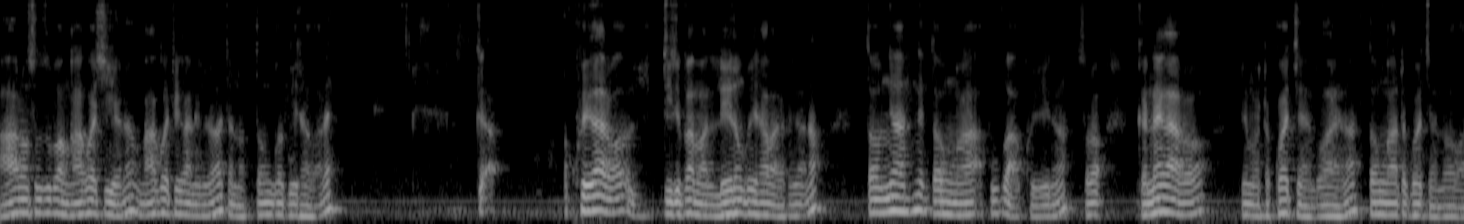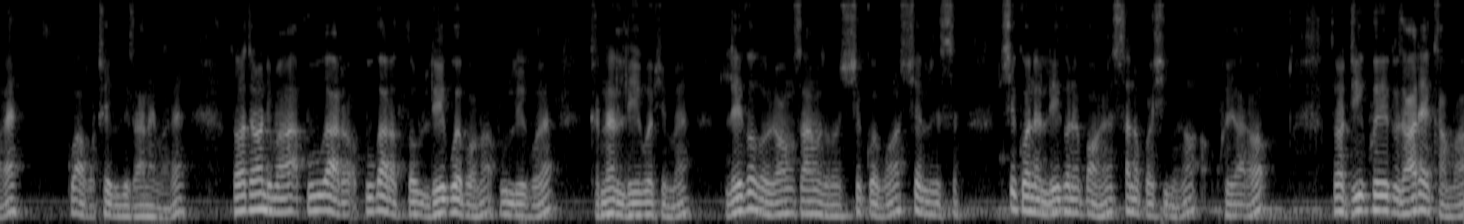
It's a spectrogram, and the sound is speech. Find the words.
အားလုံးစုစုပေါင်း၅ခွက်ရှိရနော်၅ခွက်ထိကနေပြီးတော့ကျွန်တော်၃ခွက်ပေးထားပါတယ် အခွေကတော့ဒီတစ်ပတ်မှာ၄လုံးပေးထားပါတယ်ခင်ဗျာနော်3ည235အပူပါအခွေနော်ဆိုတော့ကနက်ကတော့ဒီမှာတစ်ခွက်ကျန်သွားတယ်နော်35တစ်ခွက်ကျန်သွားပါတယ်ကိုယ့်အကိုထည့်ပြီးကစားနိုင်ပါတယ်ဆိုတော့ကျွန်တော်ဒီမှာအပူကတော့အပူကတော့3 4ခွက်ပေါ့နော်အပူ4ခွက်ခဏ4ခွက်ဖြစ်မယ်4ခွက်ကို round စားမယ်ဆိုတော့8ခွက်ပေါ့နော်8 8ခွက်နဲ့4ခွက်နဲ့ပေါင်းရင်12ခွက်ရှိမယ်နော်အခွေကတော့ဆိုတော့ဒီအခွေကစားတဲ့အခါမှာ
